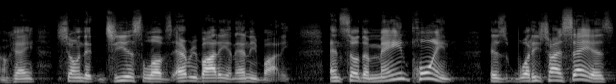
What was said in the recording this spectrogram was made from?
okay? Showing that Jesus loves everybody and anybody. And so the main point is what he's trying to say is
